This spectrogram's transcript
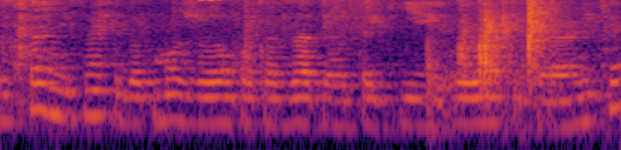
З останніх знахідок можу вам показати отакі уламки кераміки.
